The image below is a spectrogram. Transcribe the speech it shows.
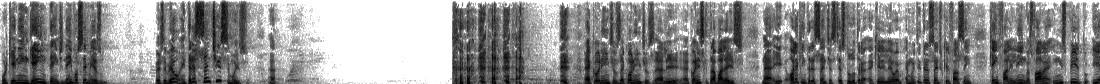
porque ninguém entende, nem você mesmo. Percebeu? É interessantíssimo isso. É? Coríntios, é Coríntios, é ali. É Coríntios que trabalha isso. Né? E olha que interessante, esse texto do Lutero é, que ele leu é, é, muito interessante, porque ele fala assim: quem fala em línguas fala em espírito, e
